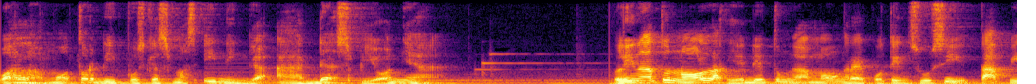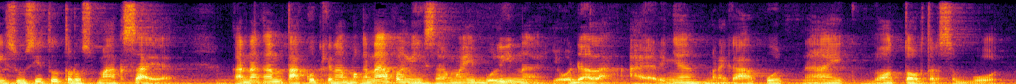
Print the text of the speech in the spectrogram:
Walau motor di puskesmas ini nggak ada spionnya. Lina tuh nolak ya, dia tuh nggak mau ngerepotin Susi, tapi Susi tuh terus maksa ya. Karena kan takut kenapa-kenapa nih sama Ibu Lina. Ya udahlah, akhirnya mereka pun naik motor tersebut.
